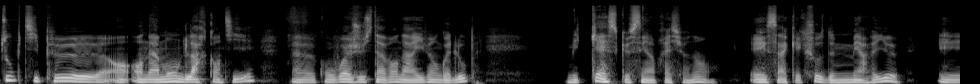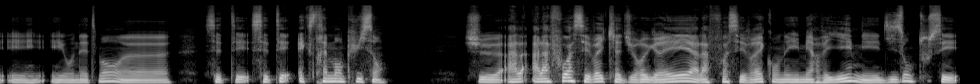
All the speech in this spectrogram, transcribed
tout petit peu euh, en, amont de l'arc antillais, euh, qu'on voit juste avant d'arriver en Guadeloupe. Mais qu'est-ce que c'est impressionnant Et ça a quelque chose de merveilleux. Et, honnêtement, c'était extrêmement puissant à, la fois, c'est vrai qu'il y a du regret, à la fois, c'est vrai qu'on est émerveillé, mais disons que tout c'est,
